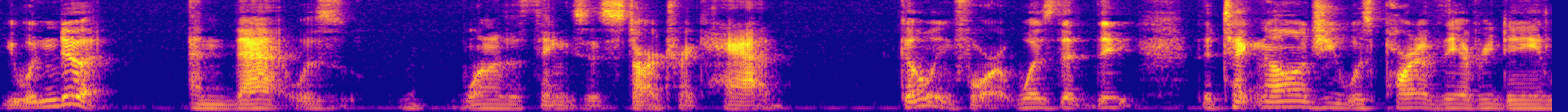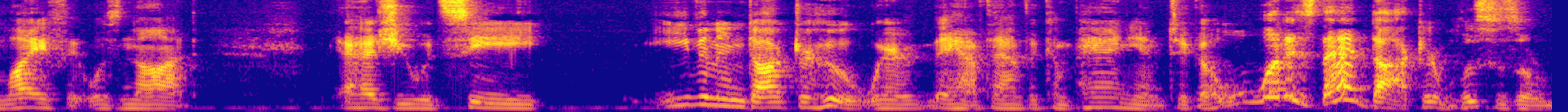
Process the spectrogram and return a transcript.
You wouldn't do it. And that was one of the things that Star Trek had going for it was that the, the technology was part of the everyday life. It was not, as you would see even in Doctor Who, where they have to have the companion to go, well, what is that, Doctor? Well, this is a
